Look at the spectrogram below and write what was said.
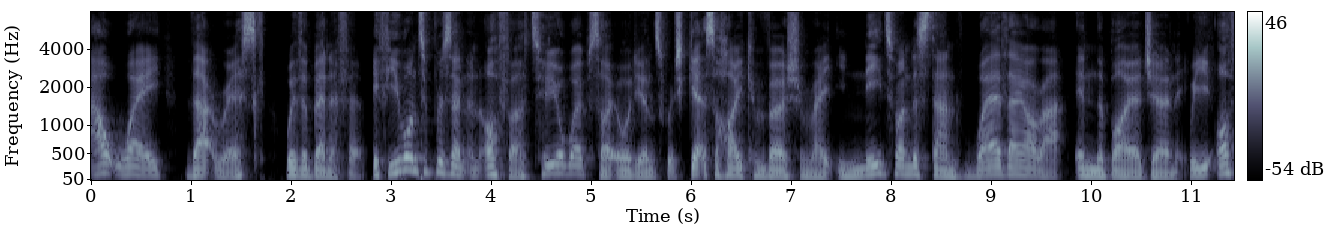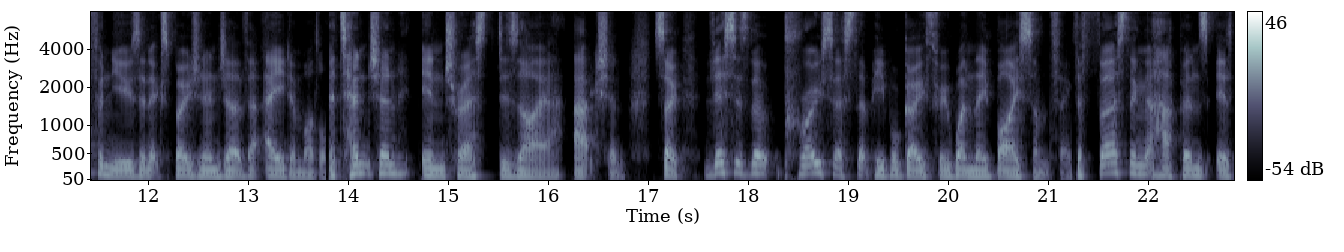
outweigh that risk with a benefit. If you want to present an offer to your website audience which gets a high conversion rate, you need to understand where they are at in the buyer journey. We often use an Exposure Ninja the AIDA model attention, interest, desire, action. So, this is the process that people go through when they buy something. The first thing that happens is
